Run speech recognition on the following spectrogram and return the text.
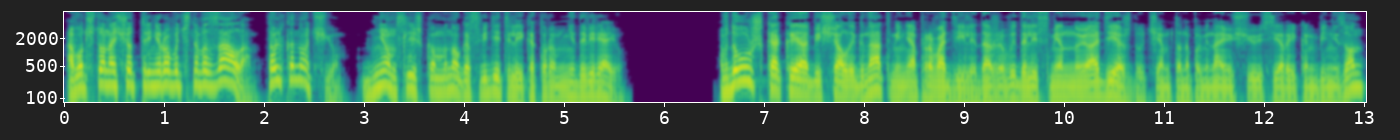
А вот что насчет тренировочного зала? Только ночью. Днем слишком много свидетелей, которым не доверяю. В душ, как и обещал Игнат, меня проводили, даже выдали сменную одежду, чем-то напоминающую серый комбинезон,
